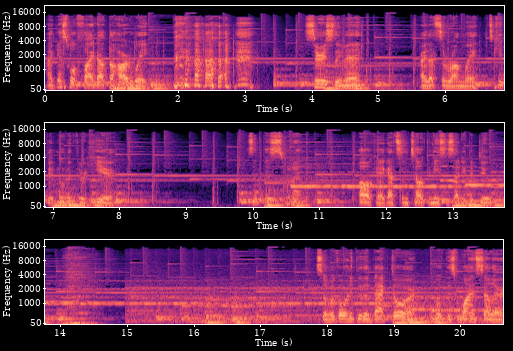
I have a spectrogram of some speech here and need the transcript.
I guess we'll find out the hard way. Seriously, man. Alright, that's the wrong way. Let's keep it moving through here. Isn't this what I... Oh, okay, I got some telekinesis I need to do. So we're going through the back door, move this wine cellar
